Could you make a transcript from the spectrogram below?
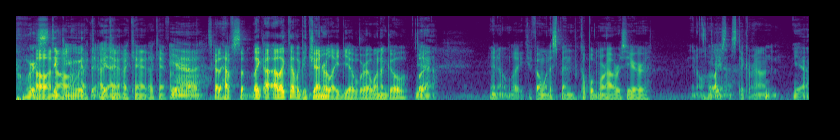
We're oh sticking no, with I, it. ca- I yeah. can't, I can't, I can't. Yeah. that. it's got to have some like I, I like to have like a general idea of where I want to go, but yeah, you know, like if I want to spend a couple more hours here, you know, I like yeah. to stick around. And, yeah,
